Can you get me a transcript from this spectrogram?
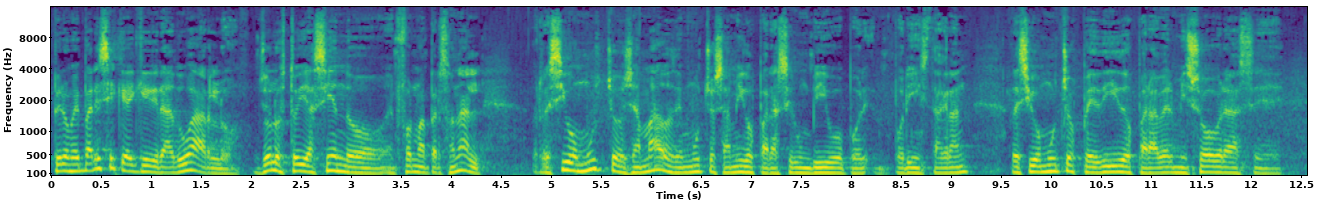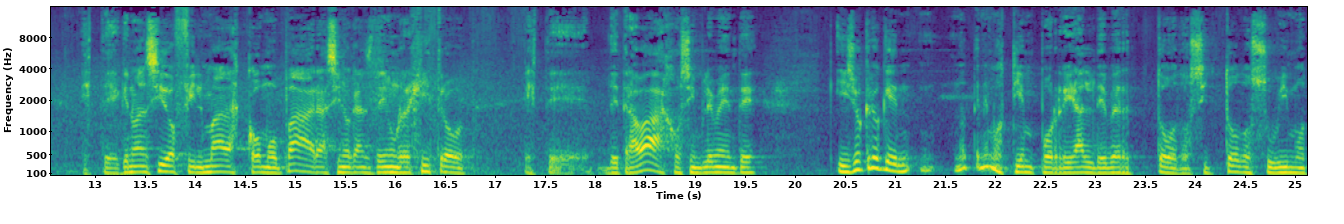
Pero me parece que hay que graduarlo. Yo lo estoy haciendo en forma personal. Recibo muchos llamados de muchos amigos para hacer un vivo por, Instagram. Recibo muchos pedidos para ver mis obras eh, este, que no han sido filmadas como para, sino que han tenido un registro este, de trabajo simplemente. Y yo creo que no tenemos tiempo real de ver todo, si todos subimos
